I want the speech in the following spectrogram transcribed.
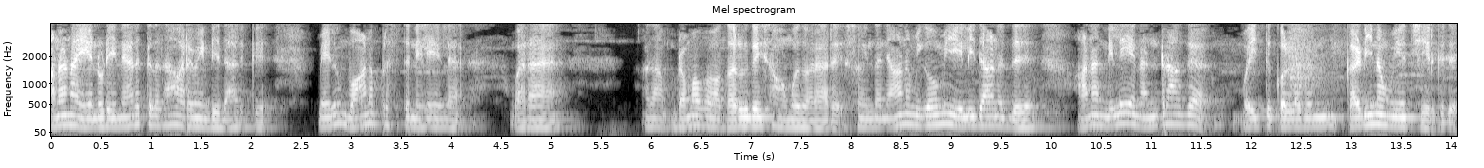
ஆனால் நான் என்னுடைய நேரத்தில் தான் வர வேண்டியதாக இருக்குது மேலும் வானப்பிரஸ்த நிலையில் வரேன். அதான் பிரம்மா பாபா கருதை சாகும்போது வராரு. ஸோ இந்த ஞானம் மிகவும் எளிதானது. ஆனால் நிலையை நன்றாக வைத்து கடின முயற்சி இருக்குது.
